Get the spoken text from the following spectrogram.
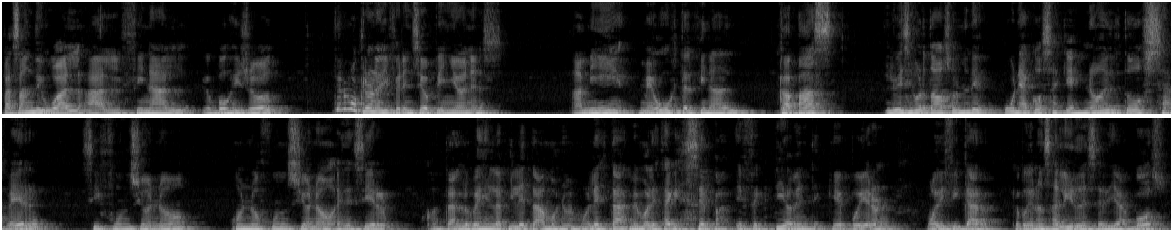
Pasando igual al final, vos y yo tenemos creo una diferencia de opiniones. A mí me gusta el final. Capaz le hubiese cortado solamente una cosa que es no del todo saber si funcionó o no funcionó. Es decir, cuando están- lo ves en la pileta ambos no me molesta. Me molesta que sepas efectivamente que pudieron modificar, que pudieron salir de ese día. ¿Vos,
